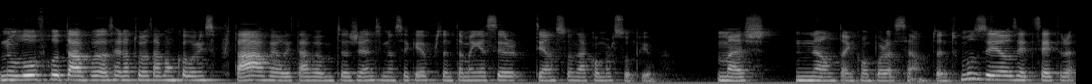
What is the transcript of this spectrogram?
No Louvre estava, a certa altura estava um calor insuportável e estava muita gente e não sei o quê, portanto também ia ser tenso andar com marsúpio. Mas não tem comparação. Portanto, museus, etc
